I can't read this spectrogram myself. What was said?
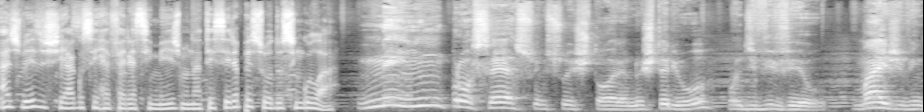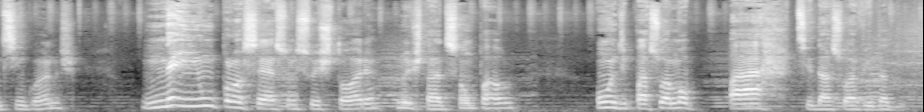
às vezes Tiago se refere a si mesmo na terceira pessoa do singular. Nenhum processo em sua história no exterior, onde viveu mais de 25 anos, nenhum processo em sua história no estado de São Paulo, onde passou a maior parte da sua vida adulta.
